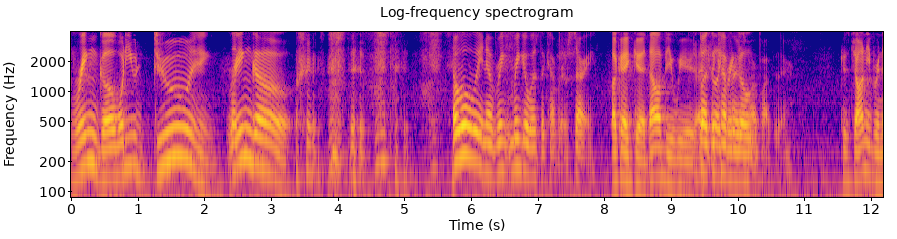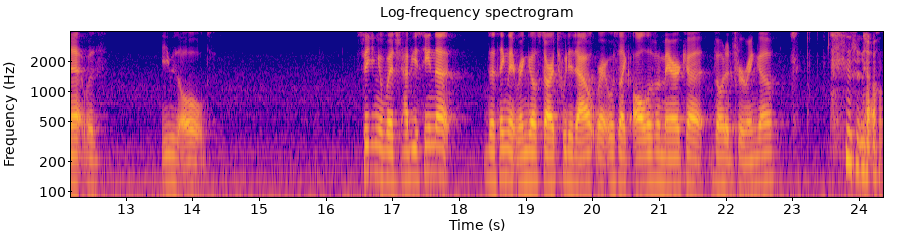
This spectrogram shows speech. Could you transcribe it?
Ringo, what are you doing, Like- Ringo? Oh wait, wait, no, Ring, Ringo was the cover. Sorry. okay, good. That would be weird. But the like cover is more popular. Because Johnny Burnett was, he was old. Speaking of which, have you seen that, the thing that Ringo Starr tweeted out where it was like all of America voted for Ringo? no.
